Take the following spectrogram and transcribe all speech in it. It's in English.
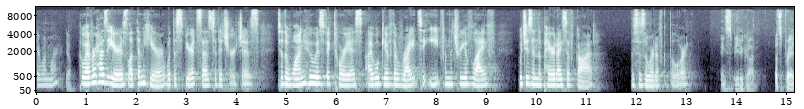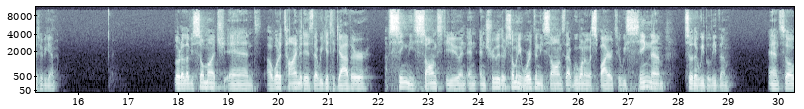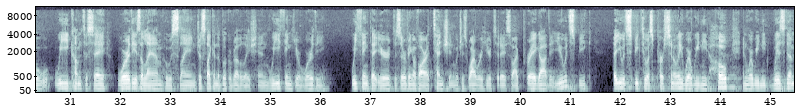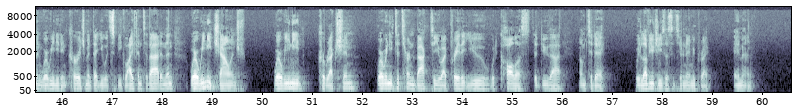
There one more? Yep. Whoever has ears, let them hear what the Spirit says to the churches. To the one who is victorious, I will give the right to eat from the tree of life, which is in the paradise of God. This is the word of the Lord. Thanks be to God. Let's pray as we begin. Lord, I love you so much, and uh, what a time it is that we get to gather, uh, sing these songs to you. And, and, and truly, there's so many words in these songs that we want to aspire to. We sing them so that we believe them. And so we come to say, Worthy is the Lamb who was slain, just like in the book of Revelation. We think you're worthy. We think that you're deserving of our attention, which is why we're here today. So I pray, God, that you would speak, that you would speak to us personally where we need hope and where we need wisdom and where we need encouragement, that you would speak life into that. And then where we need challenge, where we need correction, where we need to turn back to you, I pray that you would call us to do that um, today. We love you, Jesus. It's your name we pray. Amen.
